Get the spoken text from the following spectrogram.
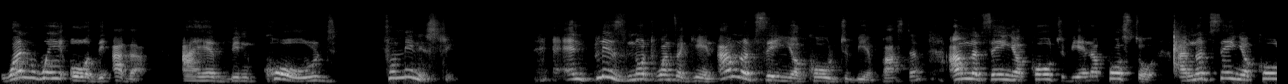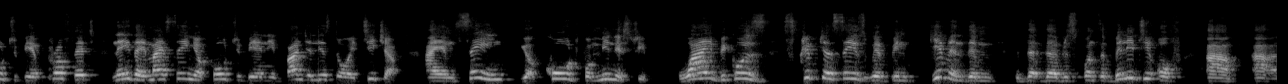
one way or the other, I have been called for ministry. And please note once again, I'm not saying you're called to be a pastor. I'm not saying you're called to be an apostle. I'm not saying you're called to be a prophet. Neither am I saying you're called to be an evangelist or a teacher. I am saying you're called for ministry. Why? Because scripture says we've been given them the, the responsibility of uh, uh,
